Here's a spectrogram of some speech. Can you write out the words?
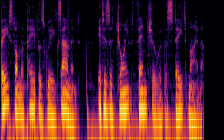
based on the papers we examined, it is a joint venture with the state miner.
